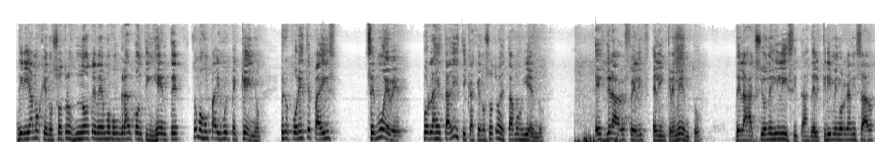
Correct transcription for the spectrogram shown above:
diríamos que nosotros no tenemos un gran contingente, somos un país muy pequeño, pero por este país se mueve, por las estadísticas que nosotros estamos viendo, es grave, Félix, el incremento de las acciones ilícitas, del crimen organizado,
